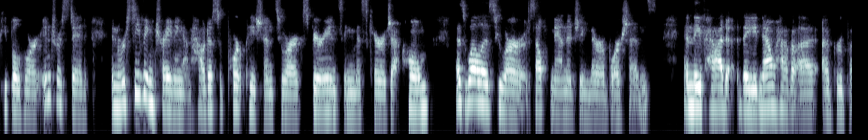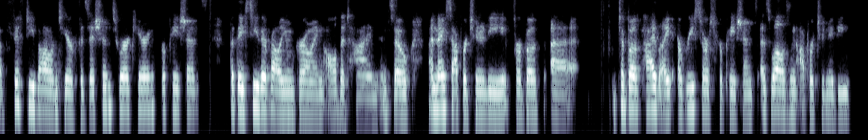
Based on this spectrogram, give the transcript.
people who are interested in receiving training on how to support patients who are experiencing miscarriage at home as well as who are self-managing their abortions and they've had they now have a, a, group of 50 volunteer physicians who are caring for patients but they see their volume growing all the time and so a nice opportunity for both uh, to both highlight a resource for patients as well as an opportunity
